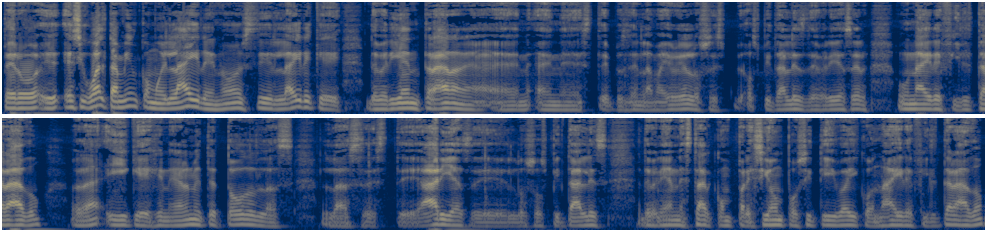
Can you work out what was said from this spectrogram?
pero eh, es igual también como el aire, ¿no? Es el aire que debería entrar en, este, pues en la mayoría de los hospitales debería ser un aire filtrado, ¿verdad? Y que generalmente todas las, las este, áreas de los hospitales deberían estar con presión positiva y con aire filtrado,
